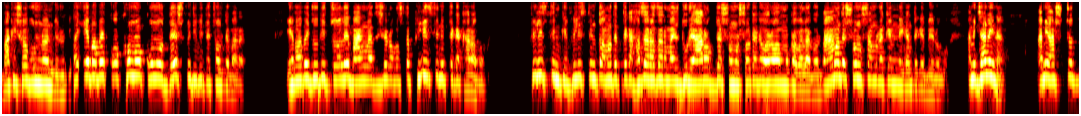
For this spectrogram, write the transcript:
বাকি সব উন্নয়ন বিরোধী। ভাই, এভাবে কখনো কোনো দেশ পৃথিবীতে চলতে পারে এভাবে যদি চলে, বাংলাদেশের অবস্থা ফিলিস্তিনের থেকে খারাপ হবে। ফিলিস্তিন কি ফিলিস্তিন তো আমাদের থেকে হাজার হাজার মাইল দূরে, আরবদের সমস্যা, ওটা ওরা মোকাবেলা করবে। আমাদের সমস্যা আমরা কেমনি এখান থেকে বেরোবো? আমি জানি না। আমি আশ্চর্য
